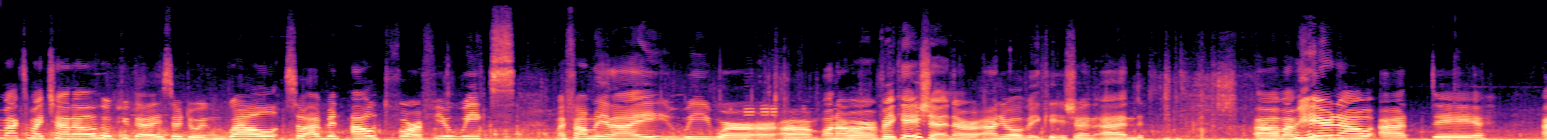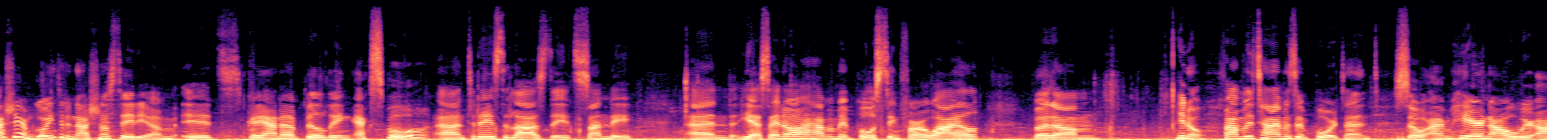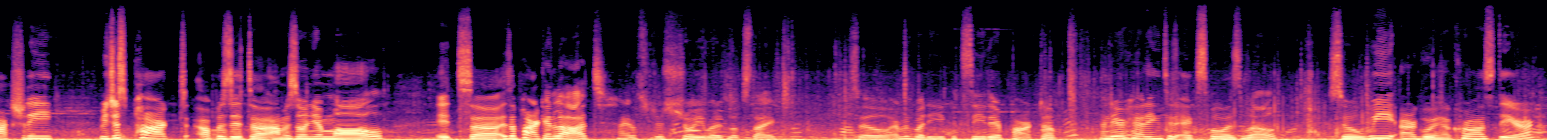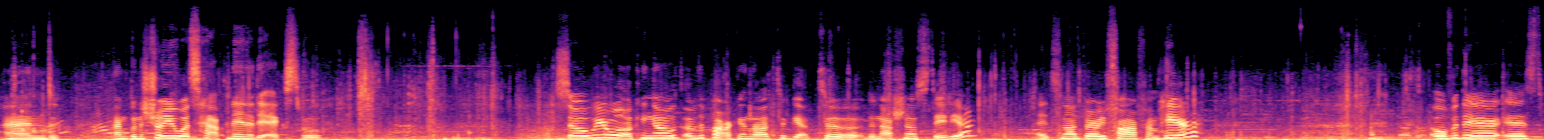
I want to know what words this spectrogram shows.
welcome back to my channel. Hope you guys are doing well. So i've been out for a few weeks. My family and i we were um, on our vacation our annual vacation and um, i'm here now at the actually i'm going to the national stadium. It's guyana building expo and today is the last day. It's sunday. And yes i know i haven't been posting for a while but um you know family time is important. So i'm here now. We're actually we just parked opposite uh, amazonia mall. It's uh it's a parking lot. I'll just show you what it looks like. So everybody you could see they're parked up and they're heading to the expo as well. So we are going across there and i'm going to show you what's happening at the expo. So we're walking out of the parking lot to get to the national stadium it's not very far from here. Over there is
